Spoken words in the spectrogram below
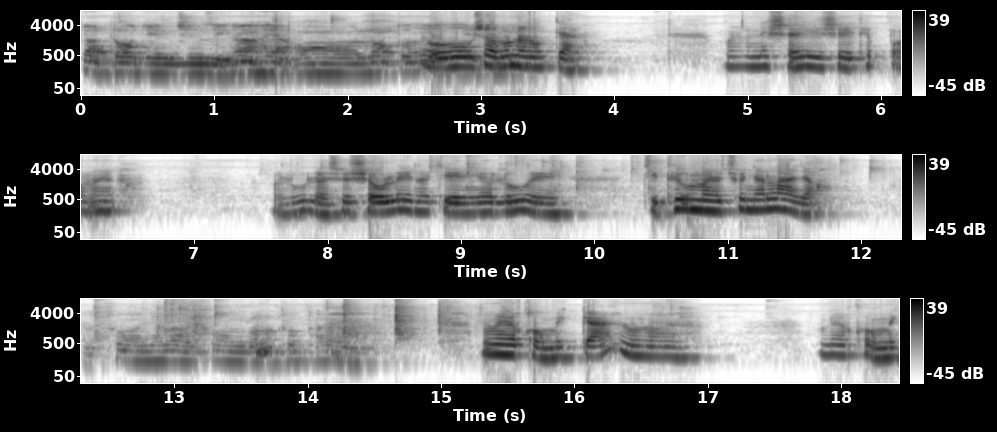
Cho cho chuyện chuyện gì nữa hay là o lo tôi ồ sao lúc nào lúc chả? Mà nó sẽ sẽ thép bỏ này mà lúc là sẽ sâu lên nó chỉ như lúc ấy. Chỉ thứ mà cho nhá lại vậy cho nhớ là cho nó cho thay lúc này còn mấy cá luôn rồi. Lúc này còn mấy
